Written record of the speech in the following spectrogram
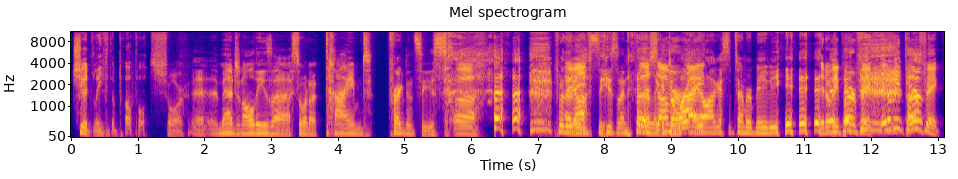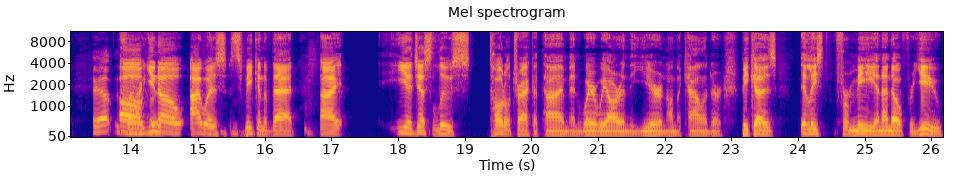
should leave the bubble. Sure. Uh, imagine all these uh, sort of timed pregnancies Uh, for the I mean, off season, for the like summer, July, right? August, September, baby. it'll be perfect. It'll be perfect. Yep. Oh, exactly. you know, I was speaking of that. I you just lose total track of time and where we are in the year and on the calendar because at least for me and I know for you,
